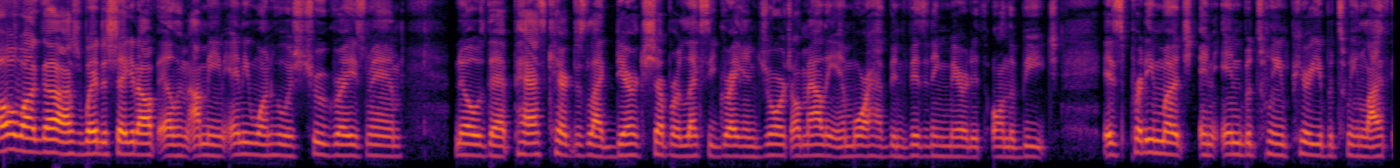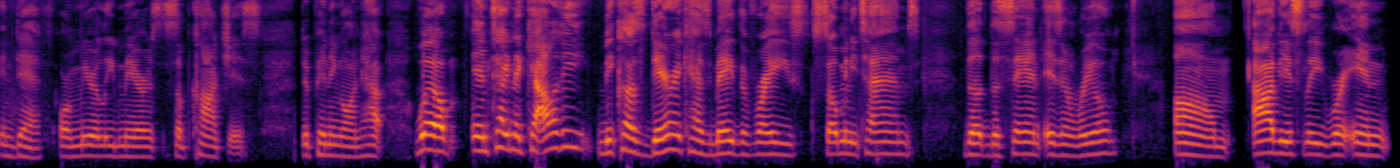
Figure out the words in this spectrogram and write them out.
Oh my gosh, way to shake it off, Ellen. I mean, anyone who is true Grey's man knows that past characters like Derek Shepherd, Lexie Grey, and George O'Malley and more have been visiting Meredith on the beach. It's pretty much an in between period between life and death, or merely Mare's subconscious depending on how well in technicality because Derek has made the phrase so many times the the sand isn't real um obviously we're in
